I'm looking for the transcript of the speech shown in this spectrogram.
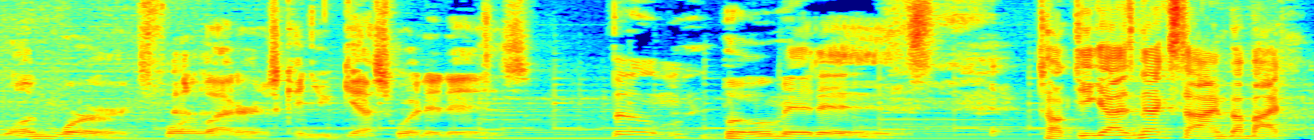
one word, four letters. Can you guess what it is? Boom. Boom, it is. Talk to you guys next time. Bye bye.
